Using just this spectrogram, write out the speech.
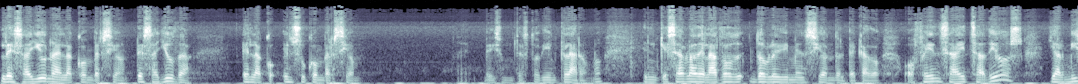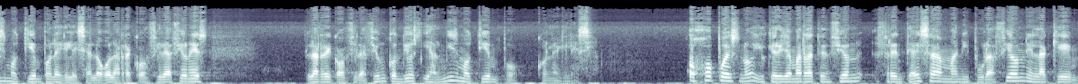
les ayuda en la conversión, les ayuda en, su conversión veis un texto bien claro, ¿no? en el que se habla de la doble dimensión del pecado, ofensa hecha a Dios y al mismo tiempo la iglesia. Luego la reconciliación es la reconciliación con Dios y al mismo tiempo con la iglesia. Ojo pues, ¿no? Yo quiero llamar la atención frente a esa manipulación en la que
